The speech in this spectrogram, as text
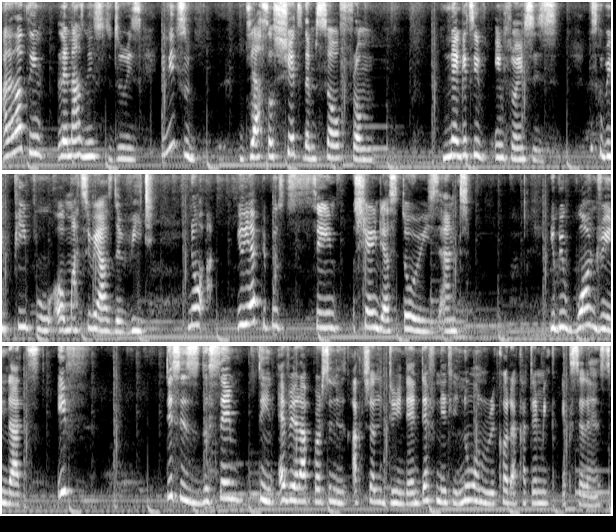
Another thing learners need to do is they need to disassociate themselves from negative influences. This could be people or materials they read. You know you hear people saying sharing their stories and you'll be wondering that if this is the same thing every other person is actually doing, then definitely no one will record academic excellence.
